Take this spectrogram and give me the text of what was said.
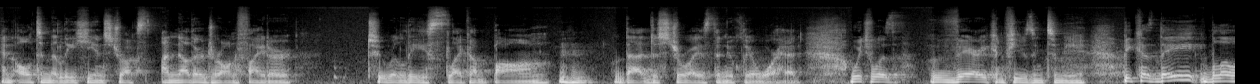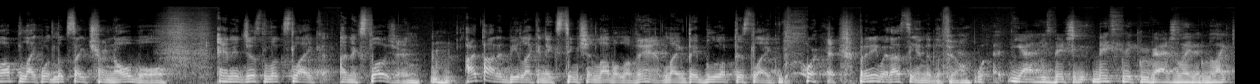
and ultimately he instructs another drone fighter to release like a bomb that destroys the nuclear warhead which was very confusing to me because they blow up like what looks like chernobyl and it just looks like an explosion i thought it'd be like an extinction level event like they blew up this like warhead but anyway that's the end of the film Yeah, he's basically basically congratulated and like,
